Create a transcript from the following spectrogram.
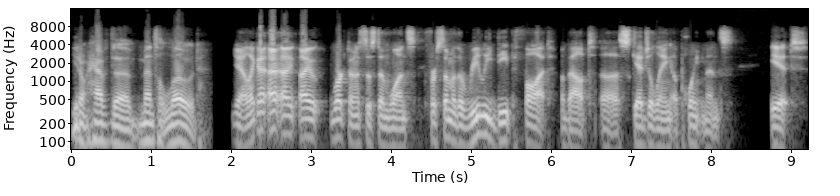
you don't have the mental load. Yeah, like I, I, I, worked on a system once for some of the really deep thought about uh, scheduling appointments. It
